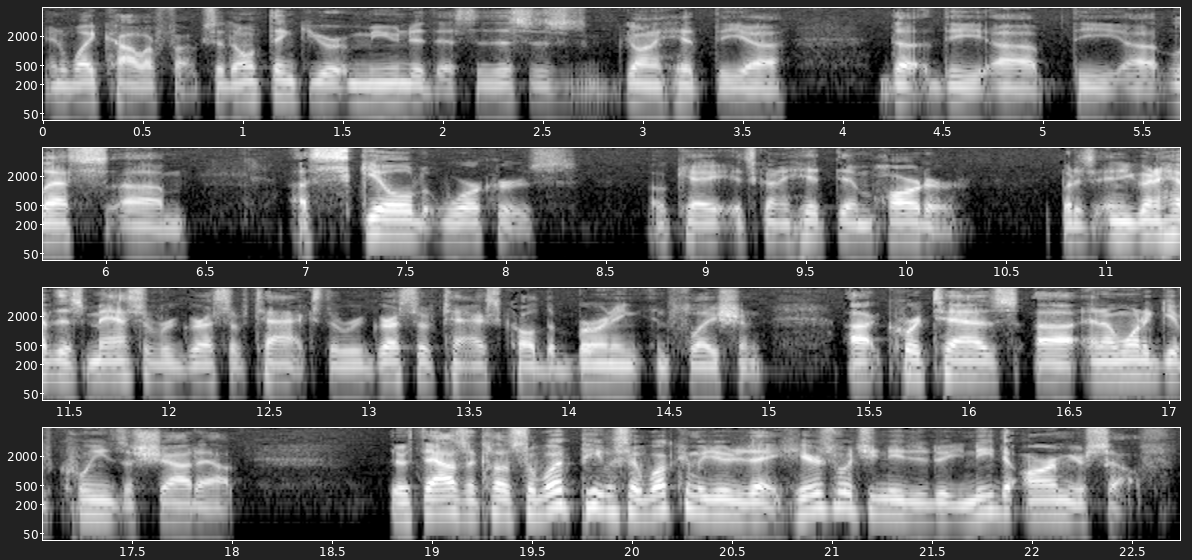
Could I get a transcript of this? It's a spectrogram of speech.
and white collar folks. So don't think you're immune to this. This is going to hit the uh, the the uh, the uh, less um, uh, skilled workers okay, it's going to hit them harder. But and you're going to have this massive regressive tax, the regressive tax called the burning inflation. Uh, Cortes, uh, and I want to give Queens a shout out. There are thousands close. So what people say, what can we do today? Here's what you need to do. You need to arm yourself.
